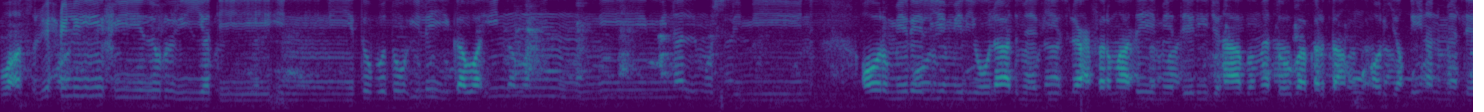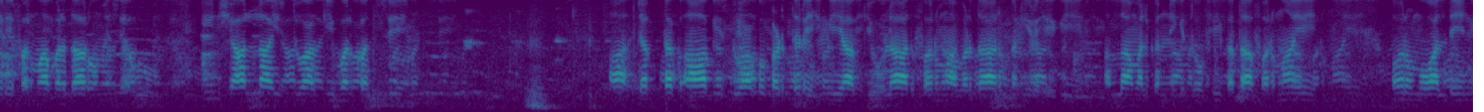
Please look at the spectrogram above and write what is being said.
وَأَصْلِحْ لِي فِي ذُرِّيَّتِي إِنِّي تُبْتُ إِلَيْكَ وَإِنِّي مِنَ الْمُسْلِمِينَ۔ اور میرے لیے میری اولاد میں بھی اصلاح فرما دے، میں تیری جناب میں توبہ کرتا ہوں اور یقیناً میں تیرے فرما برداروں میں سے ہوں۔ انشاءاللہ اس دعا کی برکت سے۔ جب تک آپ اس دعا کو پڑھتے رہیں گے، آپ کی اولاد فرما بردار بنی رہے گی۔ اللہ عمل کرنے کی توفیق عطا فرمائے اور والدین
